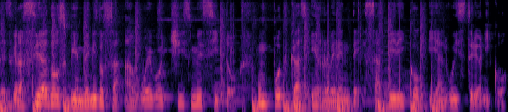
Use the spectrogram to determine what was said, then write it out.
Desgraciados, bienvenidos a A Huevo Chismecito, un podcast irreverente, satírico y algo histriónico,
